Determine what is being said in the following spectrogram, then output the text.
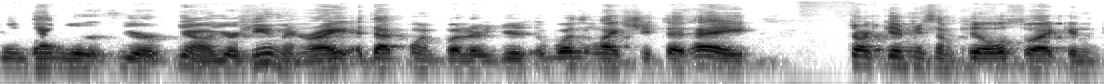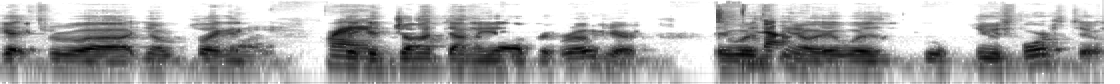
Then you're you're you know you're human, right? At that point, but it wasn't like she said, "Hey, start giving me some pills so I can get through. Uh, you know, so I can right. take a jaunt down the yellow brick road here." It was, no. you know, it was she was forced to.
